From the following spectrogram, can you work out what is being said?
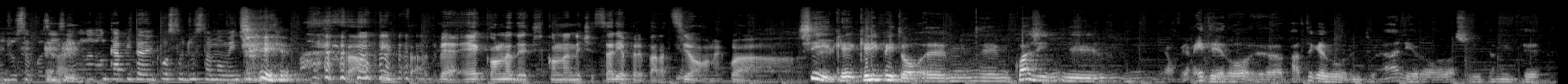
È giusto così, se uno non capita nel posto giusto al momento sì. giusto. infatti, infatti. Beh, è con la, de- con la, necessaria preparazione. Qua. Sì, che, che ripeto, ehm, ehm quasi, eh, ovviamente ero, eh, a parte che avevo 21 anni, ero assolutamente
